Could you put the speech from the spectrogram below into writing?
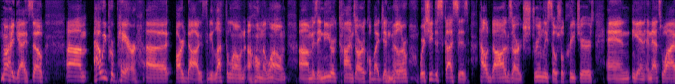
All right, guys. So um, how we prepare uh, our dogs to be left alone, a home alone, um, is a New York Times article by Jen Miller where she discusses how dogs are extremely social creatures, and again, and that's why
